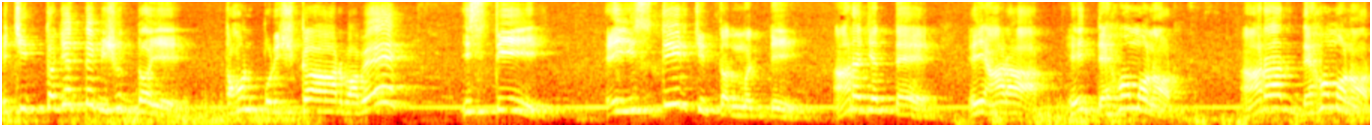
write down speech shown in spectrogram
এই চিত্ত যেতে বিশুদ্ধ তখন পরিষ্কারভাবে স্থির। এই স্থির চিত্তর মধ্যে আর যেতে, এই আড়ার এই দেহ মনর আর আর দেহ মনর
